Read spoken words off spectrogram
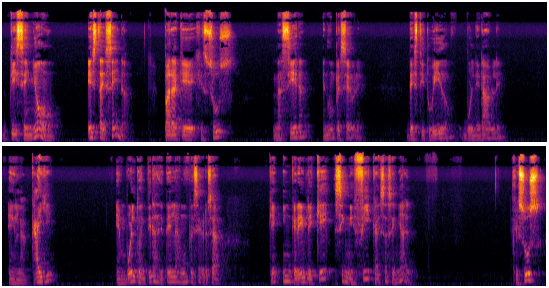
diseñó esta escena para que Jesús naciera en un pesebre, destituido, vulnerable, en la calle, envuelto en tiras de tela en un pesebre. O sea, qué increíble. ¿Qué significa esa señal? Jesús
